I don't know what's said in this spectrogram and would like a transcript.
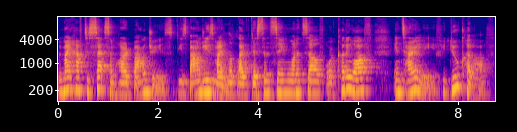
we might have to set some hard boundaries. These boundaries might look like distancing one itself or cutting off entirely. If you do cut off,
